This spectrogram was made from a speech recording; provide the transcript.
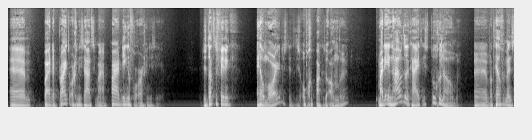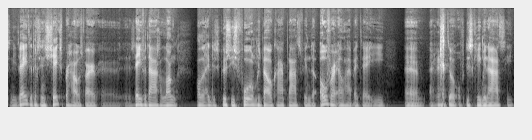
Ehm, waar de Pride-organisatie maar een paar dingen voor organiseert. Dus dat vind ik heel mooi. Dus dit is opgepakt door anderen. Maar de inhoudelijkheid is toegenomen. Eh, wat heel veel mensen niet weten. Er is een Shakespeare House waar eh, zeven dagen lang... allerlei discussies, forums bij elkaar plaatsvinden... over LHBTI, eh, rechten of discriminatie.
